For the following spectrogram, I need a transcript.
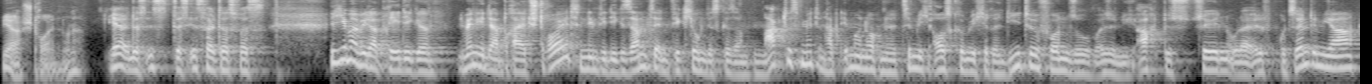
ja, streuen, oder? Ja, das ist, das ist halt das, was ich immer wieder predige. Wenn ihr da breit streut, nehmt ihr die gesamte Entwicklung des gesamten Marktes mit und habt immer noch eine ziemlich auskömmliche Rendite von so, weiß ich nicht, 8 bis 10 oder 11 Prozent im Jahr.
